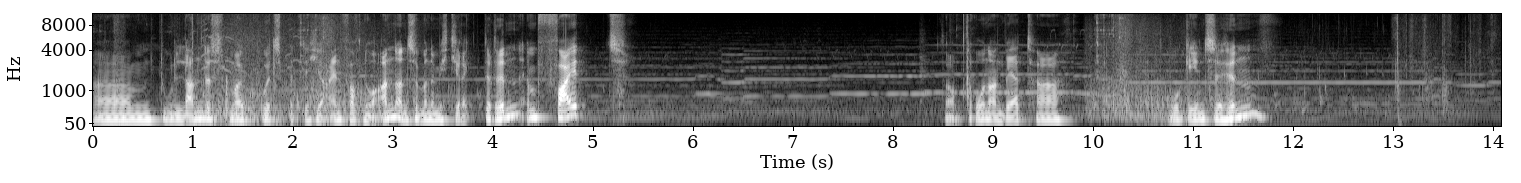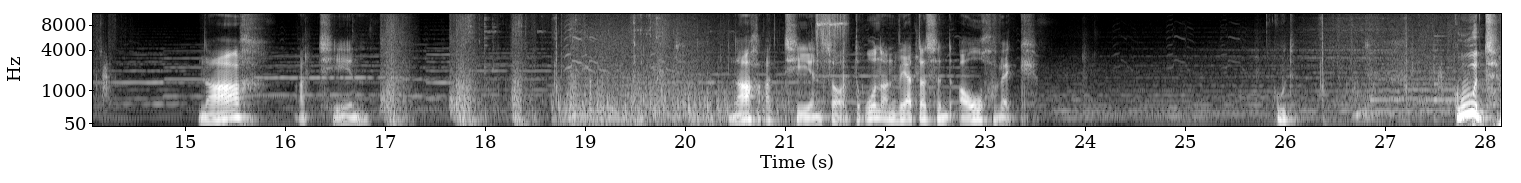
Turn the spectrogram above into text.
Ähm, du landest mal kurz bitte hier einfach nur an, dann sind wir nämlich direkt drin im Fight. So, Drohnenanwärter. Wo gehen sie hin? Nach Athen. Nach Athen. So, Drohnenanwärter sind auch weg. Gut. Gut.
